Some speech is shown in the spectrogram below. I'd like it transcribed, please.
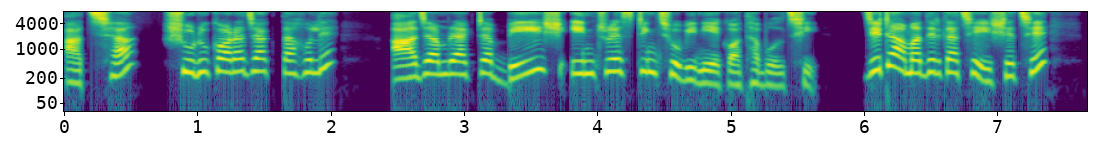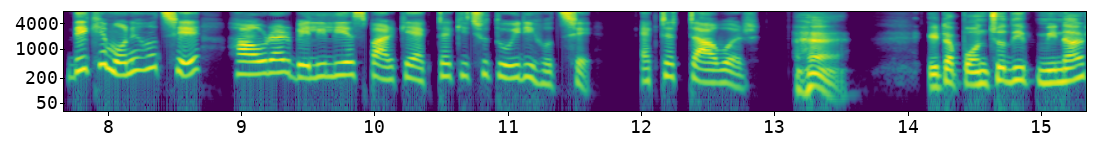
আচ্ছা শুরু করা যাক তাহলে। আজ আমরা একটা বেশ ইন্টারেস্টিং ছবি নিয়ে কথা বলছি যেটা আমাদের কাছে এসেছে। দেখে মনে হচ্ছে হাওড়ার বেলিলিয়াস পার্কে একটা কিছু তৈরি হচ্ছে একটা টাওয়ার। হ্যাঁ এটা পঞ্চদ্বীপ মিনার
